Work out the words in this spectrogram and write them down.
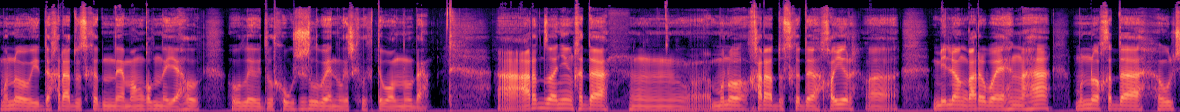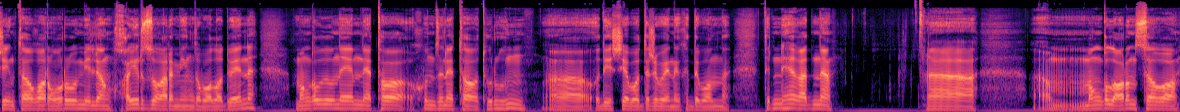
Муно идахрадус хадне монголна яхыл улевдил хугжыл вена лышхылыкты болнылда. Арын занин хада муну харадус хада хайыр миллион гары байхын аха. Муну хада улшин тогор ору миллион хайыр зугар минга болот бэйна монгол немне то хунзане то тургун одеше бодыр бэйна хада болна тирне гадна монгол орын сого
